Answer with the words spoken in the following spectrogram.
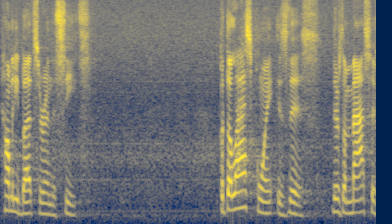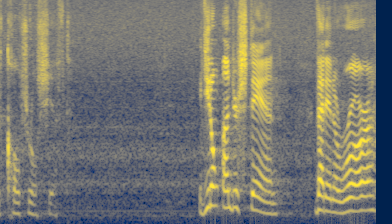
how many butts are in the seats. But the last point is this there's a massive cultural shift. If you don't understand that in Aurora,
